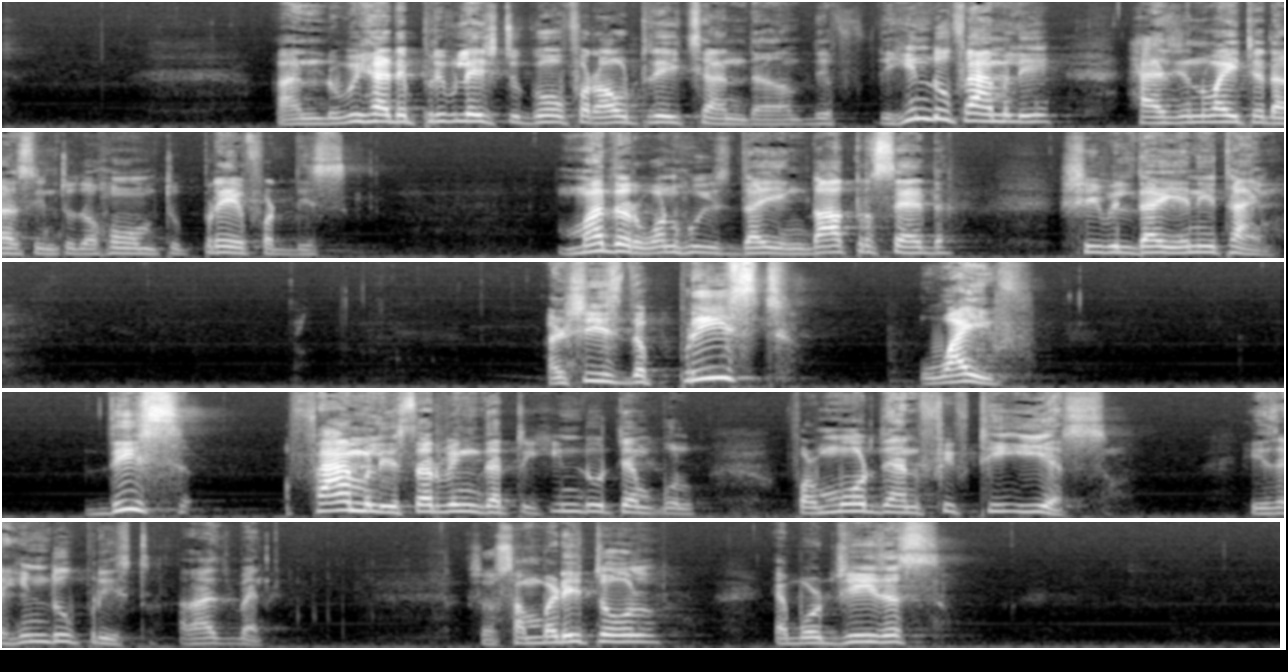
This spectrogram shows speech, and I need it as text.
And we had a privilege to go for outreach, and uh, the, the Hindu family has invited us into the home to pray for this mother, one who is dying. Doctor said she will die anytime. And she is the priest wife. This family serving that Hindu temple for more than 50 years. He is a Hindu priest, husband. So somebody told about Jesus.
